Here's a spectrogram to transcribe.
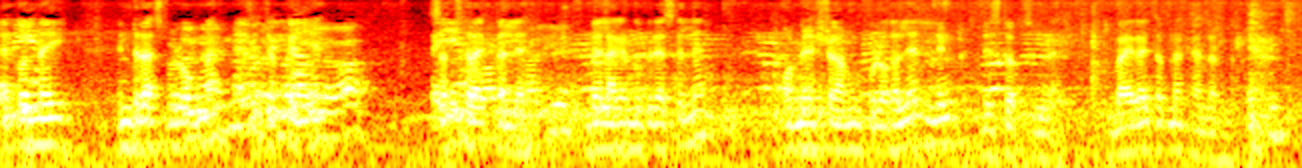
एक और नई इंटरेस्ट ब्लॉग में। जब करिए सब्सक्राइब कर लें बेल आइकन को प्रेस कर लें और मेरे इंस्टाग्राम को फॉलो कर लें लिंक डिस्क्रिप्शन में। बाय गाइस अपना ख्याल रखें।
